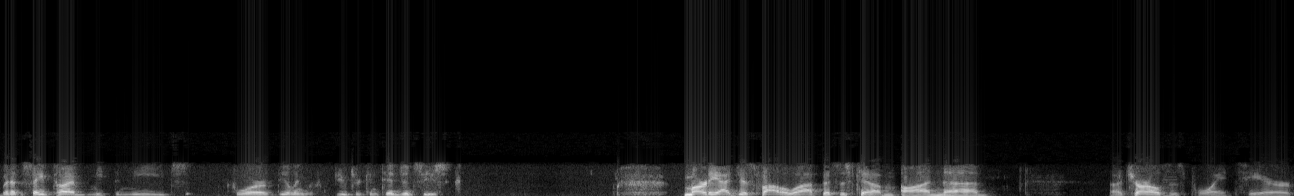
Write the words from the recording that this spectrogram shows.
but at the same time meet the needs for dealing with future contingencies. Marty, I'd just follow up. This is Tim on uh, uh, Charles's points here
